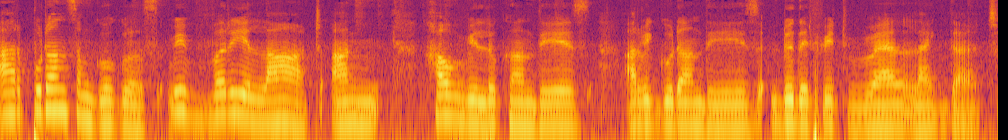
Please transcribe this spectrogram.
or put on some googles, we worry a lot on how we look on these, are we good on these, do they fit well like that.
